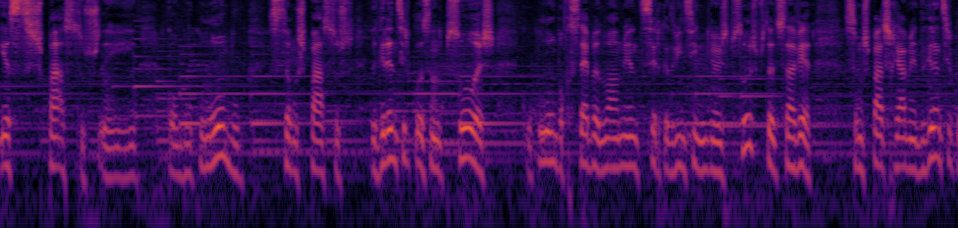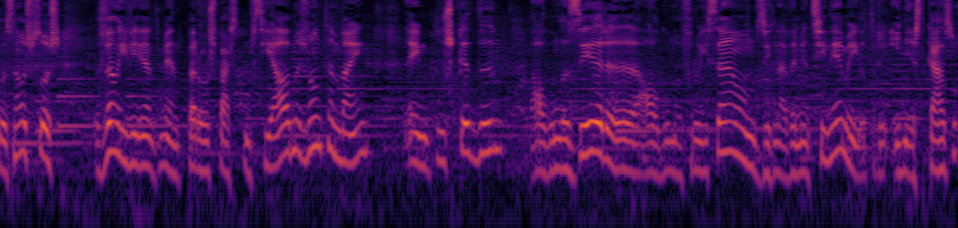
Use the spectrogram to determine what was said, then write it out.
esses espaços, como o Colombo, são espaços de grande circulação de pessoas. O Colombo recebe anualmente cerca de 25 milhões de pessoas, portanto, está a ver, são espaços realmente de grande circulação. As pessoas vão, evidentemente, para o espaço comercial, mas vão também em busca de algum lazer, alguma fruição, designadamente cinema e, outro, e, neste caso,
